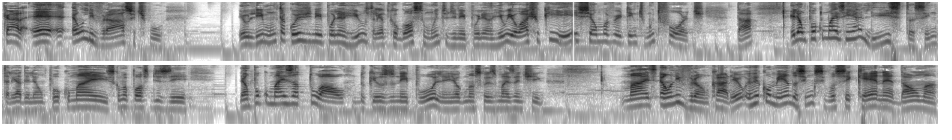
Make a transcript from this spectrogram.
Cara, é, é, é um livraço, tipo. Eu li muita coisa de Napoleon Hill, tá ligado? Que eu gosto muito de Napoleon Hill e eu acho que esse é uma vertente muito forte tá? Ele é um pouco mais realista, assim, tá ligado? Ele é um pouco mais, como eu posso dizer, ele é um pouco mais atual do que os do Napoleon e algumas coisas mais antigas. Mas é um livrão, cara. Eu, eu recomendo, assim, se você quer, né, dar uma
